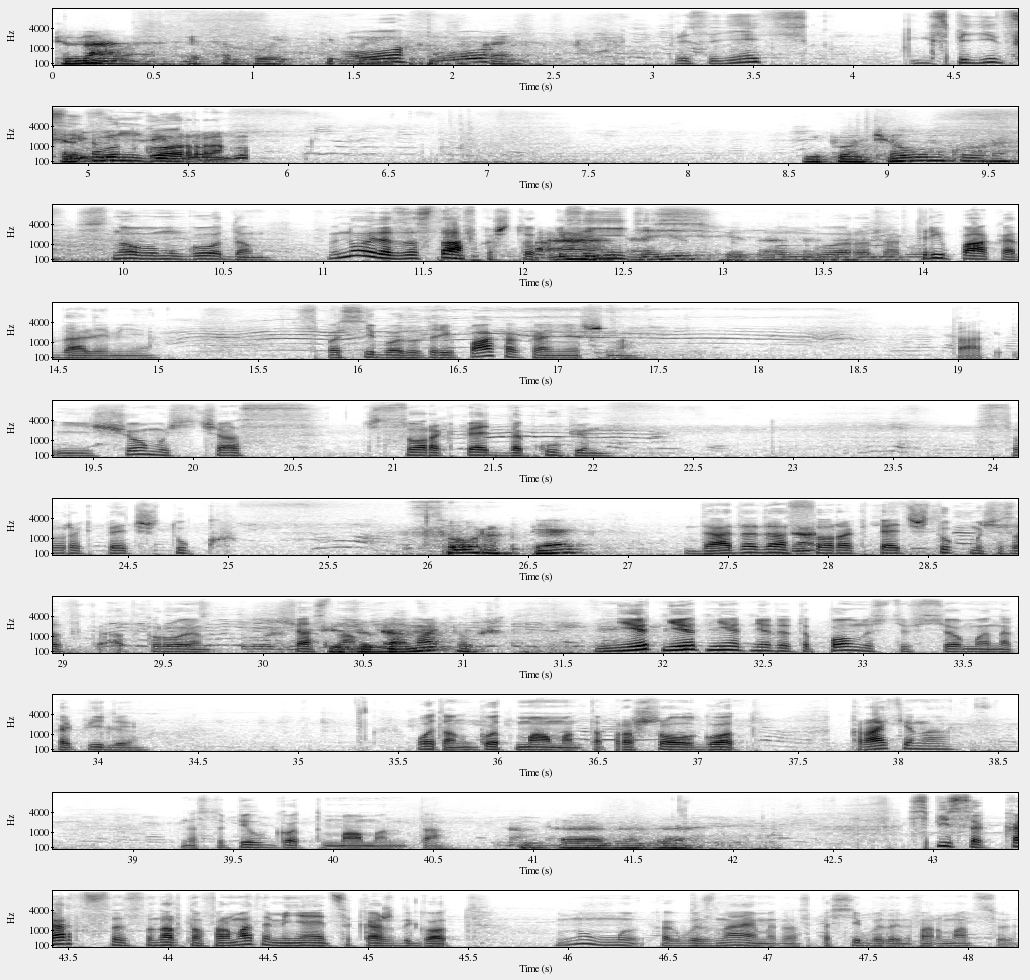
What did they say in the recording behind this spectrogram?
Это будет типа О, Присоединитесь к экспедиции? Вунгора. Не понял, что Лунгора? С Новым годом. Ну, это заставка, что А, присоединитесь к да, Вунгора. да. Да. Три пака дали мне. Спасибо за три пака, конечно. Так, и еще мы сейчас 45 докупим. 45 штук. 45? Да-да-да, 45 штук мы сейчас откроем. Сейчас Ты нам... задонатил, что ли? Нет, нет, нет, нет, это полностью все мы накопили. Вот он, год Мамонта. Прошел год Кракена. Наступил год Мамонта. Да, да, да. Список карт стандартного формата меняется каждый год. Ну, мы как бы знаем это. Спасибо за информацию.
